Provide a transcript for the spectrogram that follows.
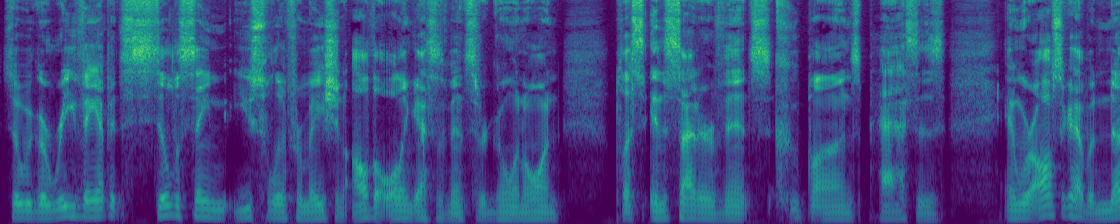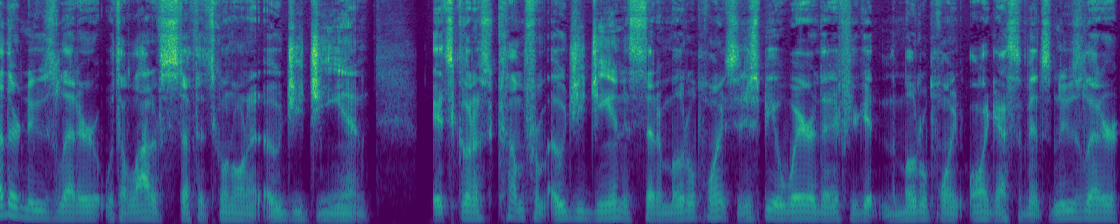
So we're going to revamp it. Still the same useful information, all the oil and gas events that are going on, plus insider events, coupons, passes. And we're also going to have another newsletter with a lot of stuff that's going on at OGGN. It's going to come from OGGN instead of Modal Point. So just be aware that if you're getting the Modal Point Oil and Gas Events newsletter,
